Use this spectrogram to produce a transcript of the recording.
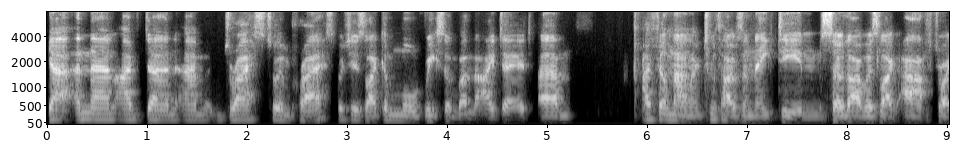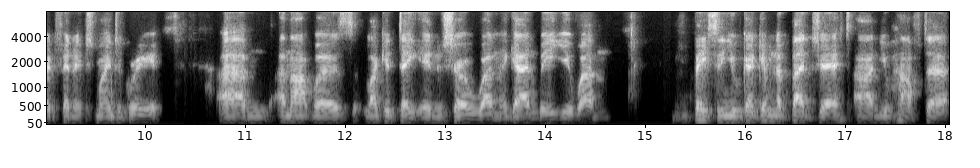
Yeah, and then I've done um, Dress to Impress, which is like a more recent one that I did. Um, I filmed that in like 2018. So that was like after I'd finished my degree. Um, and that was like a dating show when again where you um basically you get given a budget and you have to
